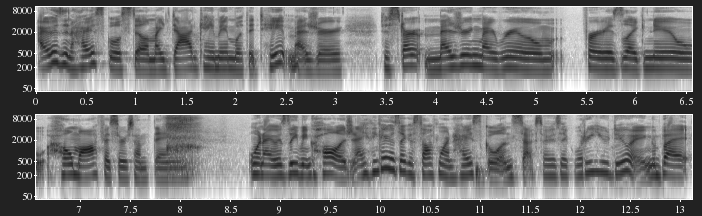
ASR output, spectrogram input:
I was in high school still, and my dad came in with a tape measure to start measuring my room for his like new home office or something when I was leaving college. And I think I was like a sophomore in high school and stuff. So I was like, what are you doing? But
